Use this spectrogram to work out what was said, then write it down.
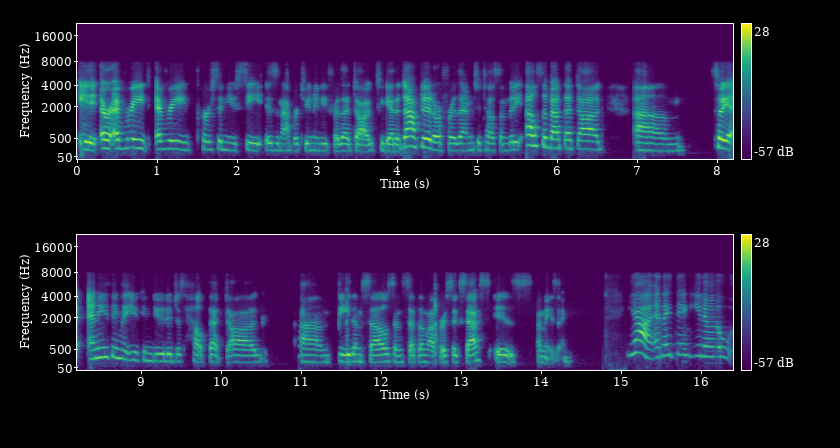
it, or every every person you see is an opportunity for that dog to get adopted or for them to tell somebody else about that dog. Um, so yeah anything that you can do to just help that dog um, be themselves and set them up for success is amazing. Yeah and i think you know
